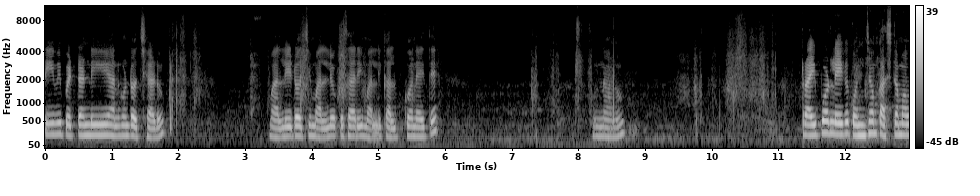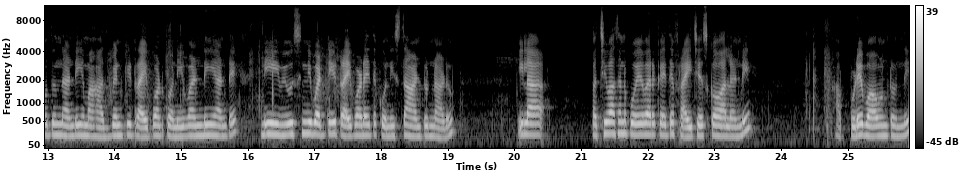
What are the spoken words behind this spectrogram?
టీవీ పెట్టండి అనుకుంటూ వచ్చాడు. మళ్ళీ ఇటు వచ్చి మళ్ళీ ఒకసారి మళ్ళీ కలుపుకొని అయితే ఉన్నాను. ట్రైపాడ్ లేక కొంచెం కష్టం అవుతుందండి మా హస్బెండ్కి ట్రైపాడ్ కొనివ్వండి అంటే నీ వ్యూస్ని బట్టి ట్రైపాడ్ అయితే కొనిస్తా అంటున్నాడు. ఇలా పచ్చివాసన పోయే వరకు అయితే ఫ్రై చేసుకోవాలండి. అప్పుడే బాగుంటుంది.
